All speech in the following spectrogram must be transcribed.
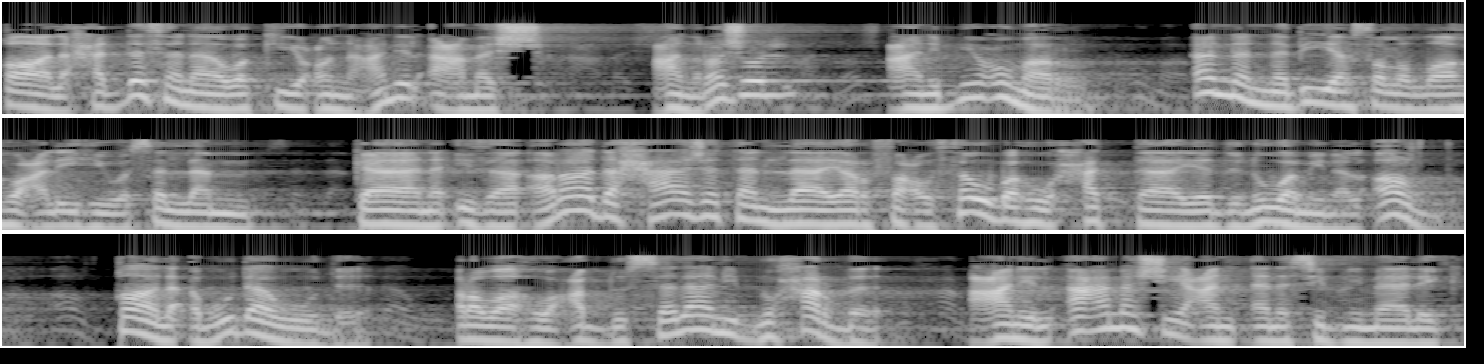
قال حدثنا وكيع عن الأعمش عن رجل عن ابن عمر أن النبي صلى الله عليه وسلم كان إذا أراد حاجة لا يرفع ثوبه حتى يدنو من الأرض. قال أبو داود رواه عبد السلام بن حرب عن الأعمش عن أنس بن مالك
